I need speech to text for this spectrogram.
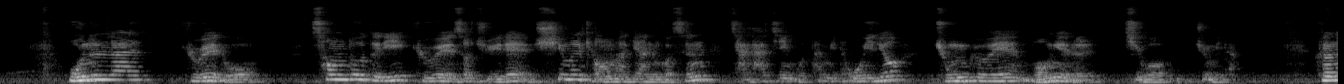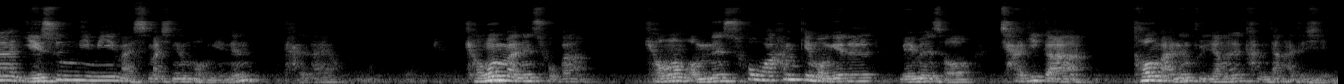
오늘날 교회도 성도들이 교회에서 주일에 쉼을 경험하게 하는 것은 잘하지 못합니다. 오히려 종교의 멍에를 지워줍니다. 그러나 예수님이 말씀하시는 멍에는 달라요. 경험 많은 소가 경험 없는 소와 함께 멍에를 매면서 자기가 더 많은 분량을 감당하듯이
